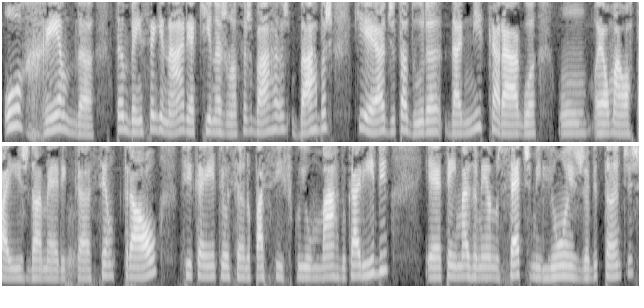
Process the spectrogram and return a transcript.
horrenda, também sanguinária aqui nas nossas barras, barbas, que é a ditadura da Nicarágua, um, é o maior país da América Central, fica entre o Oceano Pacífico e o Mar do Caribe, é, tem mais ou menos 7 milhões de habitantes,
